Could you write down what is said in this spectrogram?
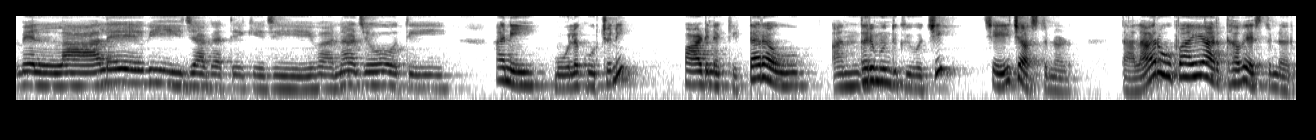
వెళ్ళాలేవి జగతికి జీవన జ్యోతి అని మూల కూర్చొని పాడిన కిట్టారావు అందరి ముందుకి వచ్చి చేయి చేస్తున్నాడు. తలా రూపాయి అర్థ వేస్తున్నారు.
